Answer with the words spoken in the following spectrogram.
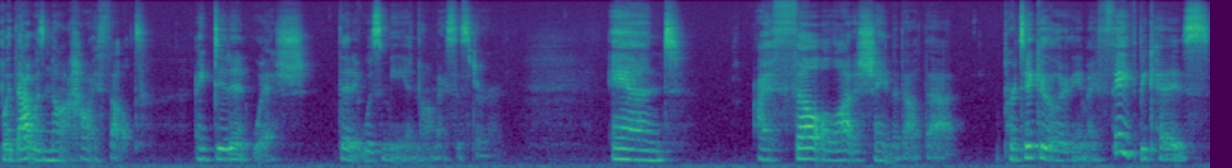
but that was not how I felt. I didn't wish that it was me and not my sister. And I felt a lot of shame about that particularly in my faith because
